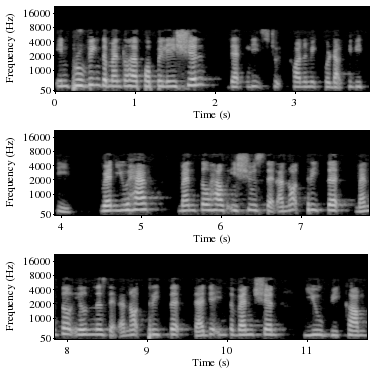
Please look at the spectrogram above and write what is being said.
improving the mental health population that leads to economic productivity. When you have mental health issues that are not treated mental illness that are not treated that the intervention you become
